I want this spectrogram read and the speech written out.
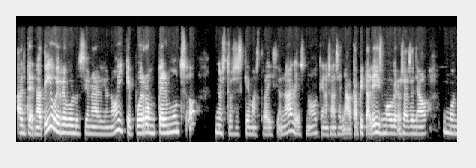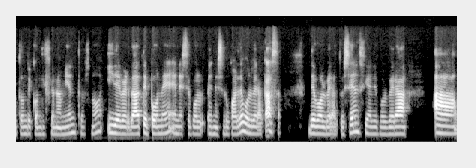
alternativo y revolucionario, ¿no? Y que puede romper mucho nuestros esquemas tradicionales, ¿no? que nos ha enseñado el capitalismo, que nos ha enseñado un montón de condicionamientos, ¿no? y de verdad te pone en ese, en ese lugar de volver a casa, de volver a tu esencia, de volver a, a,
